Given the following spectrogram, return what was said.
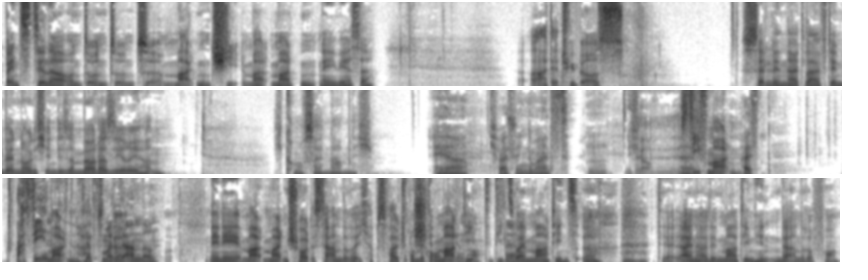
Ben Stiller und und und äh, Martin Martin, nee, wie heißt er? Ah, der Typ aus Saturday Night Live, den wir neulich in dieser Mörderserie hatten. Ich komme auf seinen Namen nicht. Ja, ich weiß, wen du meinst. Mhm, ich auch. Äh, Steve Martin. Heißt, ach, den? Martin hat, mal äh, der anderen. Nee, nee, Ma Martin Short ist der andere. Ich hab's falsch rum. Mit den Short, Ma genau. die, die Ja. zwei Martins. Äh, der eine hat den Martin hinten, der andere vorn.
